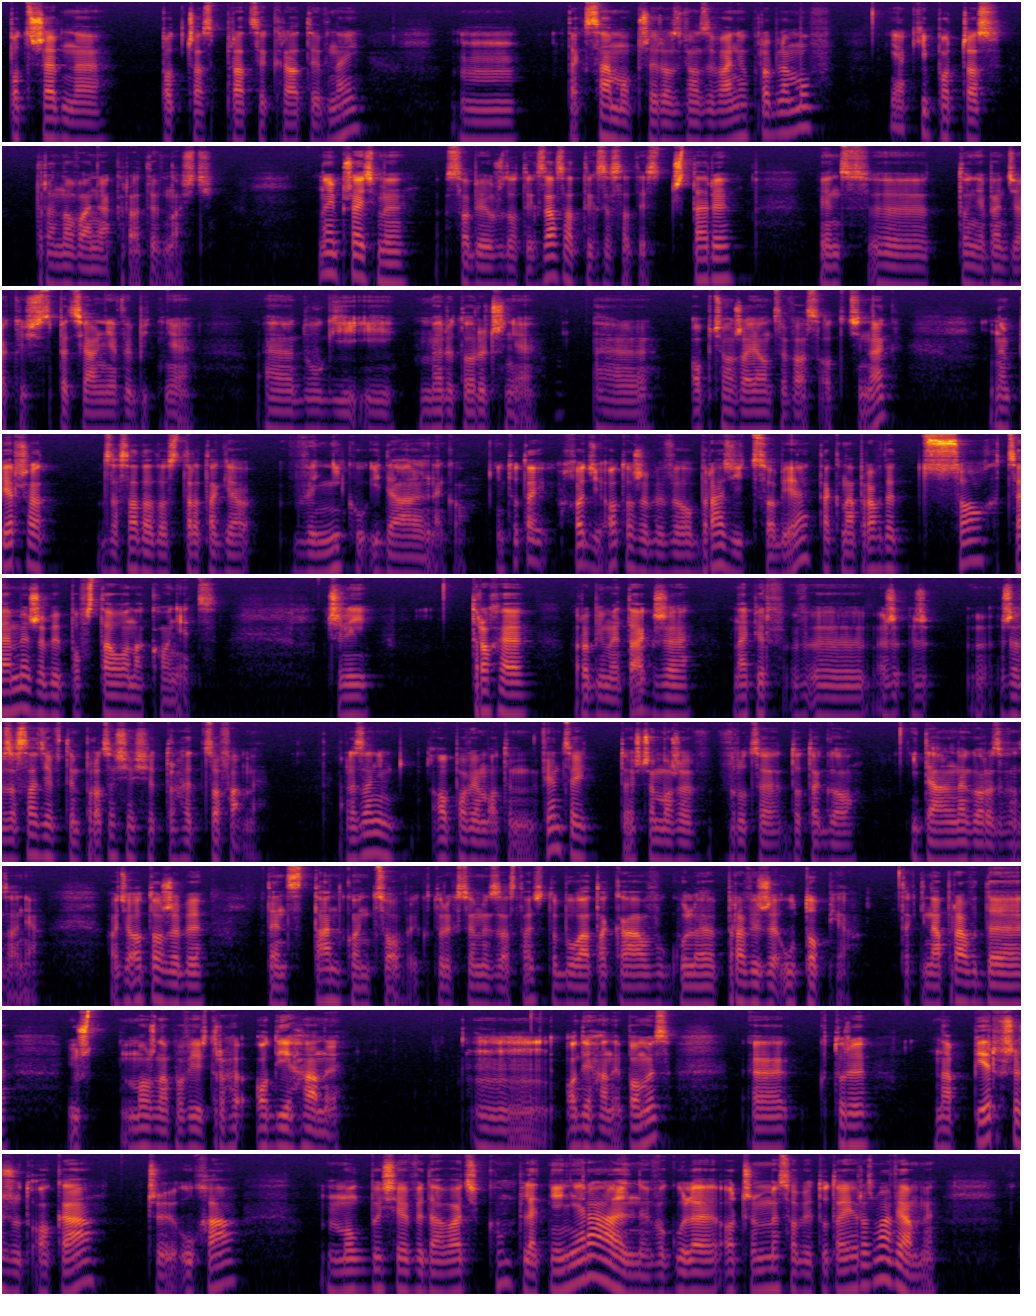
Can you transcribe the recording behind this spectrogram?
potrzebne podczas pracy kreatywnej, mm, tak samo przy rozwiązywaniu problemów, jak i podczas trenowania kreatywności. No i przejdźmy sobie już do tych zasad. Tych zasad jest cztery, więc y, to nie będzie jakiś specjalnie wybitnie e, długi i merytorycznie e, obciążający Was odcinek. Pierwsza zasada to strategia wyniku idealnego. I tutaj chodzi o to, żeby wyobrazić sobie tak naprawdę, co chcemy, żeby powstało na koniec. Czyli trochę robimy tak, że najpierw, że, że w zasadzie w tym procesie się trochę cofamy. Ale zanim opowiem o tym więcej, to jeszcze może wrócę do tego idealnego rozwiązania. Chodzi o to, żeby ten stan końcowy, który chcemy zastać, to była taka w ogóle prawie że utopia. Taki naprawdę już można powiedzieć trochę odjechany, mm, odjechany pomysł, e, który na pierwszy rzut oka czy ucha mógłby się wydawać kompletnie nierealny, w ogóle o czym my sobie tutaj rozmawiamy.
